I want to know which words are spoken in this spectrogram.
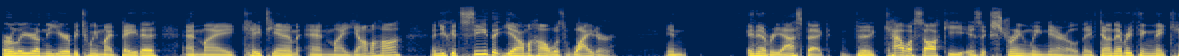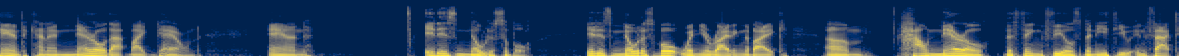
earlier in the year between my Beta and my KTM and my Yamaha, and you could see that Yamaha was wider in in every aspect. The Kawasaki is extremely narrow. They've done everything they can to kind of narrow that bike down. And it is noticeable. It is noticeable when you're riding the bike. Um, how narrow the thing feels beneath you. In fact,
